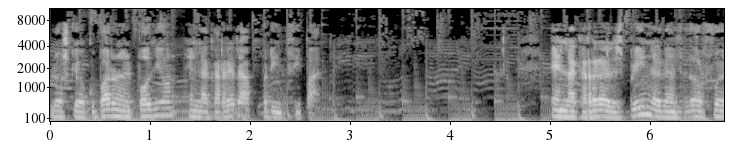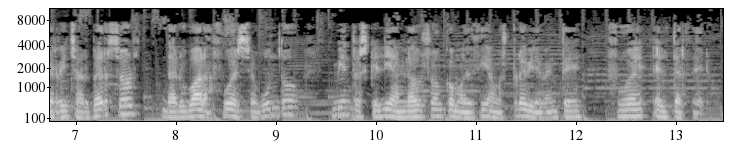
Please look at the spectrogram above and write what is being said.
los que ocuparon el podio en la carrera principal. En la carrera del sprint el vencedor fue Richard Bersor, Darubala fue segundo, mientras que Liam Lawson, como decíamos previamente, fue el tercero.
